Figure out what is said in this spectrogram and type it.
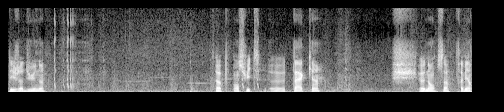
déjà d'une. Hop, ensuite, euh, tac. Euh, non, ça, très bien.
